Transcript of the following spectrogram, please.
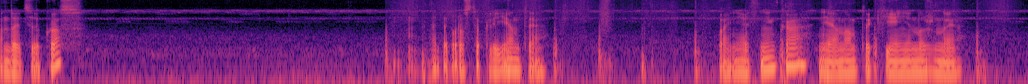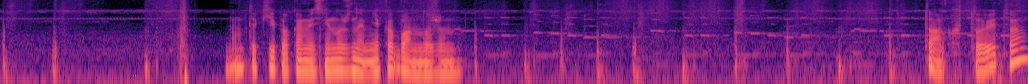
Дать заказ. Это просто клиенты. Понятненько. Не, нам такие не нужны. Нам такие пока здесь не нужны. Мне кабан нужен. Так, кто это?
